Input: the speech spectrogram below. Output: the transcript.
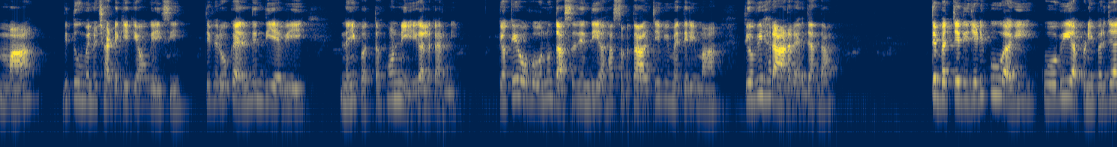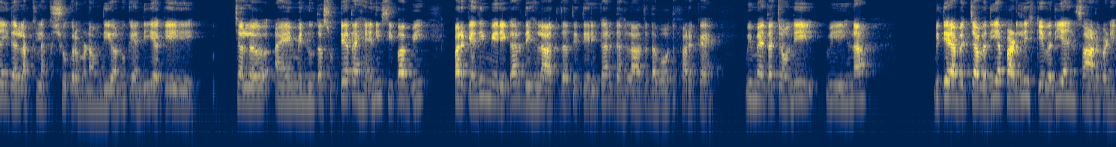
ਮਾਂ ਵੀ ਤੂੰ ਮੈਨੂੰ ਛੱਡ ਕੇ ਕਿਉਂ ਗਈ ਸੀ? ਤੇ ਫਿਰ ਉਹ ਕਹਿ ਦਿੰਦੀ ਹੈ ਵੀ ਨਹੀਂ ਪੁੱਤ, ਹੁਣ ਨਹੀਂ ਇਹ ਗੱਲ ਕਰਨੀ। ਕਿਉਂਕਿ ਉਹ ਉਹਨੂੰ ਦੱਸ ਦਿੰਦੀ ਆ, ਹਸਪਤਾਲ 'ਚ ਹੀ ਵੀ ਮੈਂ ਤੇਰੀ ਮਾਂ, ਤੇ ਉਹ ਵੀ ਹੈਰਾਨ ਰਹਿ ਜਾਂਦਾ। ਤੇ ਬੱਚੇ ਦੀ ਜਿਹੜੀ ਭੂਆ ਗਈ ਉਹ ਵੀ ਆਪਣੀ ਭਰਜਾਈ ਦਾ ਲੱਖ ਲੱਖ ਸ਼ੁਕਰ ਮਨਾਉਂਦੀ ਆ। ਉਹਨੂੰ ਕਹਿੰਦੀ ਆ ਕਿ ਚੱਲ ਐ ਮੈਨੂੰ ਤਾਂ ਸੁੱਟਿਆ ਤਾਂ ਹੈ ਨਹੀਂ ਸੀ ਭਾਬੀ, ਪਰ ਕਹਿੰਦੀ ਮੇਰੇ ਘਰ ਦੇ ਹਾਲਾਤ ਦਾ ਤੇ ਤੇਰੇ ਘਰ ਦਾ ਹਾਲਾਤ ਦਾ ਬਹੁਤ ਫ਼ਰਕ ਹੈ। ਵੀ ਮੈਂ ਤਾਂ ਚਾਹੁੰਦੀ ਵੀ ਹਨਾ ਵੀ ਤੇਰਾ ਬੱਚਾ ਵਧੀਆ ਪੜ੍ਹ ਲਿਖ ਕੇ ਵਧੀਆ ਇਨਸਾਨ ਬਣੇ।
